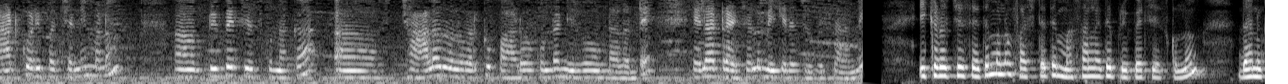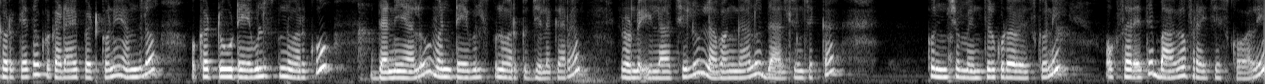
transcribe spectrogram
నాటుకోడి పచ్చడిని మనం ప్రిపేర్ చేసుకున్నాక చాలా రోజుల వరకు పాడవకుండా నిల్వ ఉండాలంటే ఎలా ట్రై చేయాలో మీకైతే చూపిస్తానండి. ఇక్కడ వచ్చేసి అయితే మనం ఫస్ట్ అయితే మసాలా అయితే ప్రిపేర్ చేసుకుందాం. దాని కొరకు అయితే ఒక కడాయి పెట్టుకొని అందులో ఒక టూ టేబుల్ స్పూన్ వరకు ధనియాలు వన్ టేబుల్ స్పూన్ వరకు జీలకర్ర రెండు ఇలాచీలు లవంగాలు దాల్చిన చెక్క కొంచెం మెంతులు కూడా వేసుకొని ఒకసారి అయితే బాగా ఫ్రై చేసుకోవాలి.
